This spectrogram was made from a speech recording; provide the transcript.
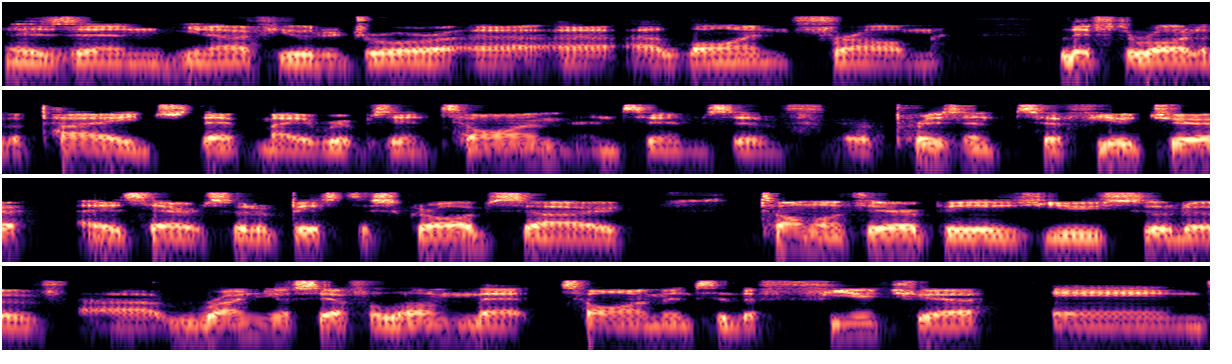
as in, you know, if you were to draw a, a, a line from left to right of the page, that may represent time in terms of present to future, is how it's sort of best described. So, timeline therapy is you sort of uh, run yourself along that time into the future and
